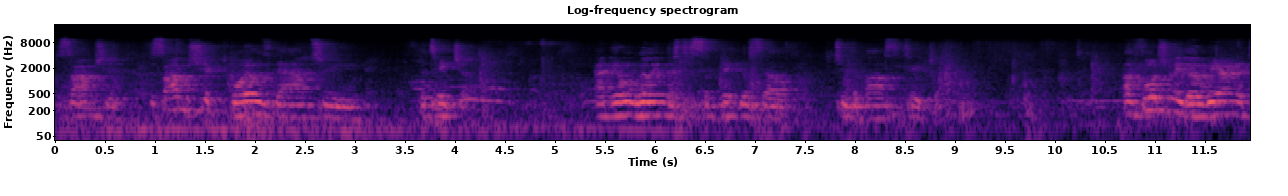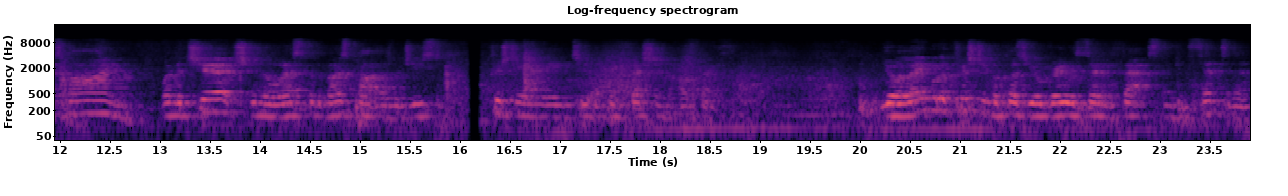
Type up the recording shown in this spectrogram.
discipleship. Discipleship boils down to the teacher and your willingness to submit yourself to the master teacher. Unfortunately, though, we are in a time when the church in the West, for the most part, has reduced Christianity to a profession of faith. You're labeled a Christian because you agree with certain facts and consent to them,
